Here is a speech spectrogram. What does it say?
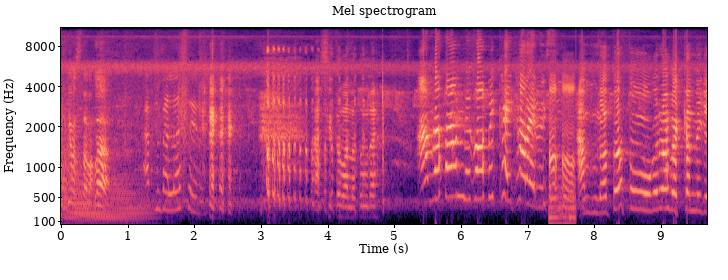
কি অবস্থা ভালো আপনি ভালো আছেন? আছি তো ভালো তোমরা? আমরা তো আপনাকে অপেক্ষায় খাড়াই রইছি। আমরা তো তো ওগুলো অপেক্ষার নিকে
